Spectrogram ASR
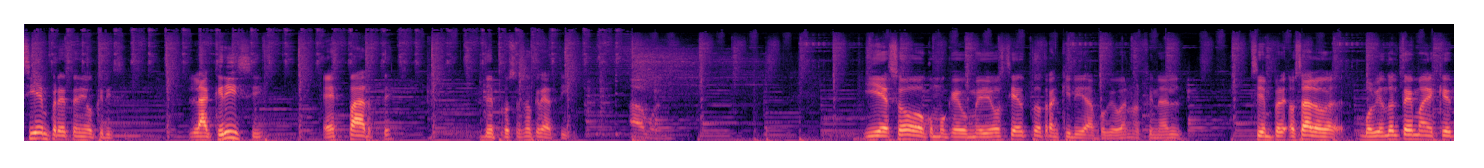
siempre he tenido crisis. La crisis es parte del proceso creativo. Ah, bueno. Y eso como que me dio cierta tranquilidad, porque bueno, al final siempre, o sea, lo- volviendo al tema es que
